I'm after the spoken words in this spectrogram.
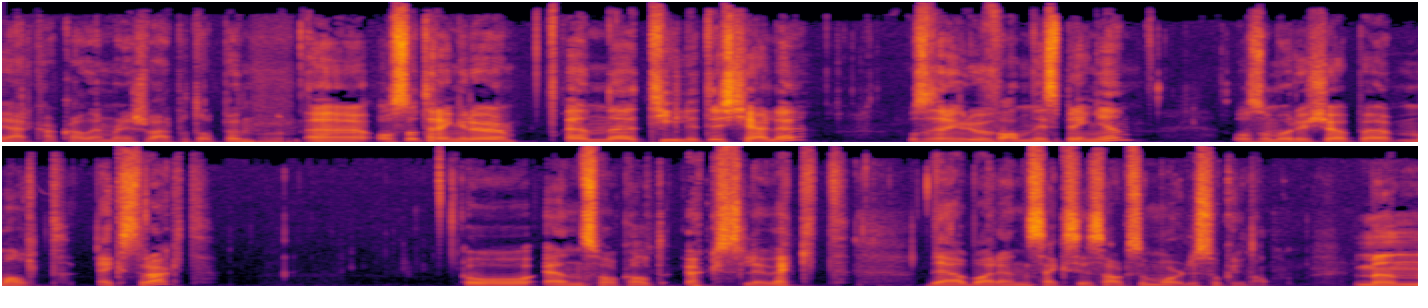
gjærkaka, den blir svær på toppen. Eh, Og så trenger du en eh, 10 liters kjele, og så trenger du vann i springen. Og så må du kjøpe maltekstrakt og en såkalt økslevekt. Det er bare en sexy sak som måler sukkerinnhold. Men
